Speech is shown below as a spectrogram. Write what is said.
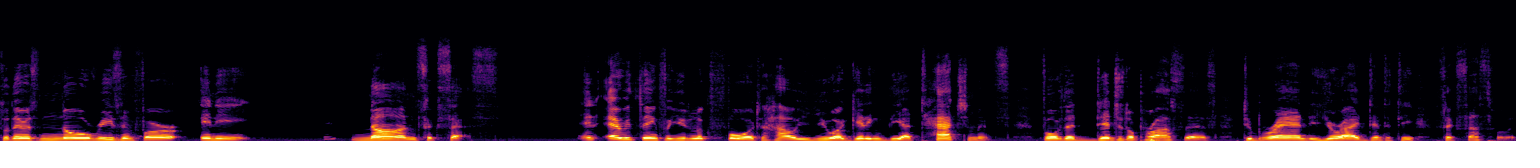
So, there is no reason for any non success and everything for you to look forward to how you are getting the attachments for the digital process to brand your identity successfully.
